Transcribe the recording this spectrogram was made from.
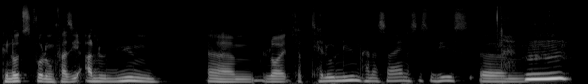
genutzt wurde, um quasi anonym ähm, Leute, ich glaube, Telonym kann das sein, dass das so hieß? Ähm, hm,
